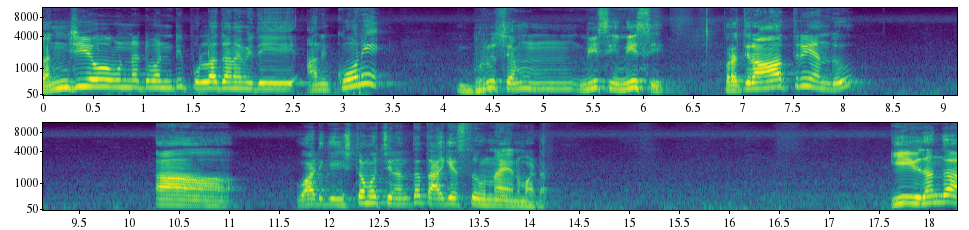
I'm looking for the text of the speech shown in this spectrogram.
గంజిలో ఉన్నటువంటి పుల్లదనం ఇది అనుకొని భృశం నీసి నీసి ప్రతి రాత్రి అందు వాటికి ఇష్టం వచ్చినంత తాగేస్తూ ఉన్నాయన్నమాట. ఈ విధంగా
